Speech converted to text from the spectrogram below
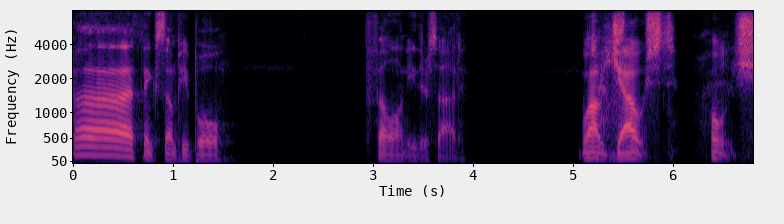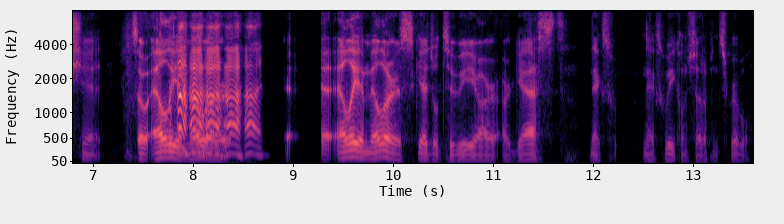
Uh, I think some people fell on either side. Wow, Joust. joust. Holy shit. So Elliot Miller, Elliot Miller is scheduled to be our, our guest next next week on Shut Up and Scribble.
